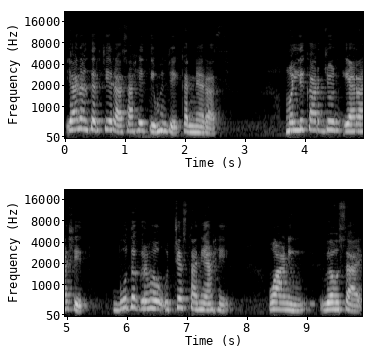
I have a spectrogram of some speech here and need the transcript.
यानंतरची रास आहे ती म्हणजे कन्या रास. मल्लिकार्जुन या राशीत बुध ग्रह उच्चस्थानी आहे. वाणी व्यवसाय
